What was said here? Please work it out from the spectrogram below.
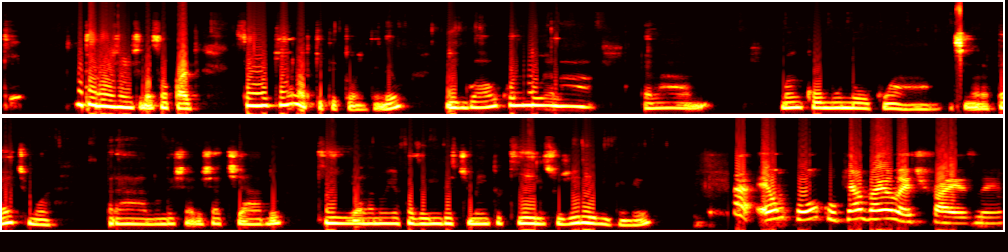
que inteligente da sua parte. Sendo que ela arquitetou, entendeu? Igual quando ela, ela mancomunou com a senhora Petmore para não deixar ele chateado que ela não ia fazer o investimento que ele sugeriu, entendeu? Ah, é um pouco o que a Violet faz, né?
